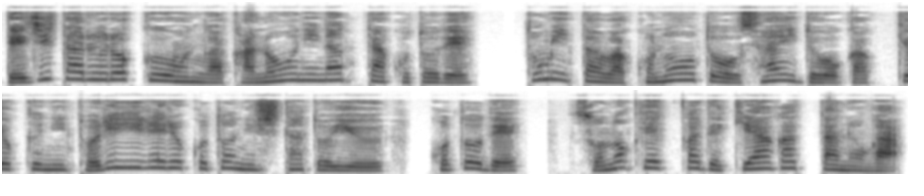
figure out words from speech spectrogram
デジタル録音が可能になったことで、富田はこの音を再度楽曲に取り入れることにしたということで、その結果出来上がったのが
